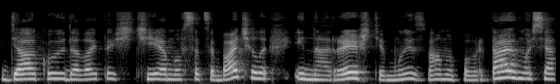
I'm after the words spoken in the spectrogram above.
Дякую, давайте ще. Ми все це бачили. І нарешті ми з вами повертаємося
